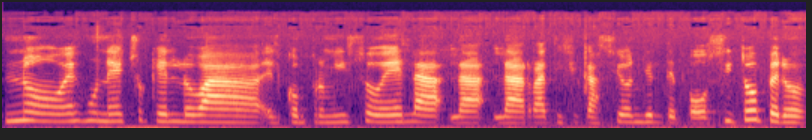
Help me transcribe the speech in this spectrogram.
No, es un hecho que él lo va, el compromiso es la, la, la ratificación y el depósito, pero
